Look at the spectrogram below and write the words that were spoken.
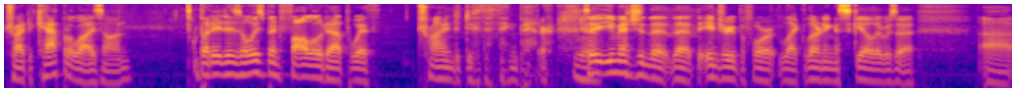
tried to capitalize on but it has always been followed up with trying to do the thing better. So you mentioned the, the the injury before, like learning a skill. There was a uh,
